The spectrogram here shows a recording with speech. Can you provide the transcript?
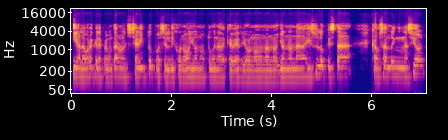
y a la hora que le preguntaron al Chicharito, pues él dijo, no, yo no tuve nada que ver, yo no, no, no, yo no nada. Y eso es lo que está causando indignación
